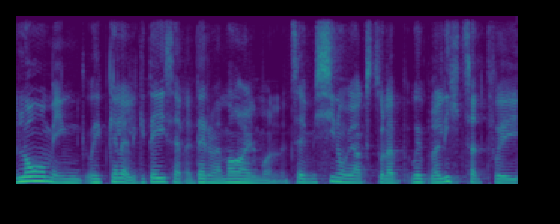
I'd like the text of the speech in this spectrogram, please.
looming võib kellelegi teisele terve maailm olla, et see, mis sinu jaoks tuleb võib-olla lihtsalt või,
